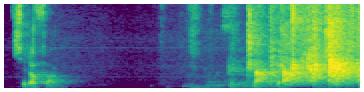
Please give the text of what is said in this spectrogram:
C'est la fin.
